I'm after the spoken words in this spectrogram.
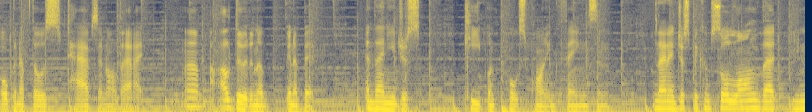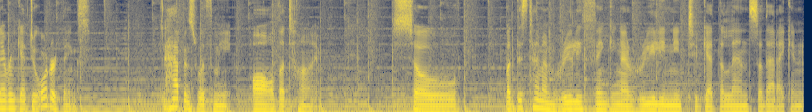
open up those tabs and all that. I, uh, I'll do it in a in a bit. And then you just keep on postponing things and then it just becomes so long that you never get to order things. It happens with me all the time. So, but this time I'm really thinking I really need to get the lens so that I can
